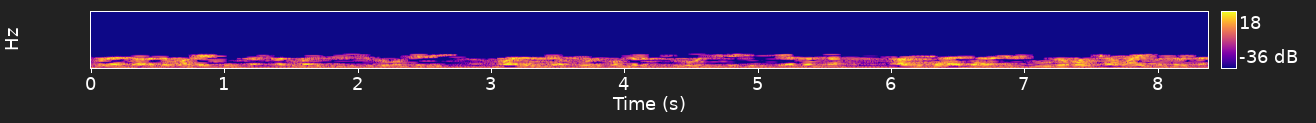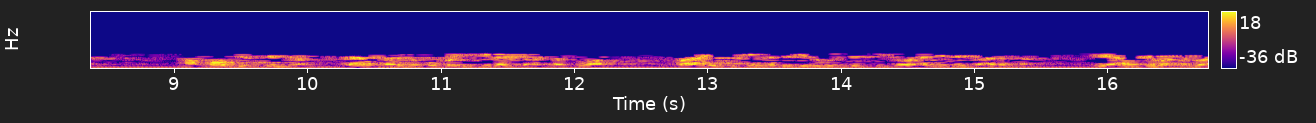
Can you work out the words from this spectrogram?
kuna tare da mahaifinka a kuma da shugaban ka ne malamin ka ko wani ɓangaren shugabanci da yake cikin kanka haka kana tare da shugaban ka ma'aikatar ka a ofis ɗinka kana tare da ubangi gidanka a kasuwa bayan cikin da ke rubutun ke kawai a jikin ka a rasa sai an gama zuwa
